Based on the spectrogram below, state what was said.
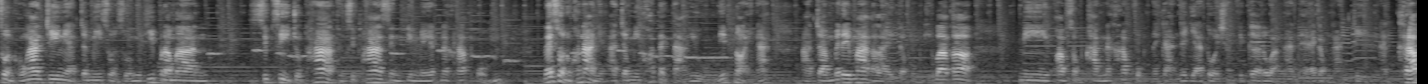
ส่วนของงานจีนเนี่ยจะมีส่วนสูงอยู่ที่ประมาณ 14.5ถึง15เซนติเมตรนะครับผม ในส่วนของขนาดเนี่ยอาจจะมีข้อแตกต่างอยู่นิดหน่อยนะ อาจจะไม่ได้มากอะไร แต่ผมคิดว่าก็มีความสำคัญนะครับผมในการแยกแยะตัวชั่นฟิกเกอร์ระหว่างงานแท้กับงานจีนนะครับ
